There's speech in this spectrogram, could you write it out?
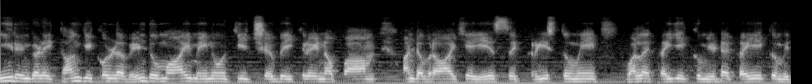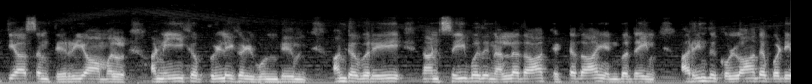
நீர் எங்களை தாங்கிக் கொள்ள வேண்டுமாய் மை நோக்கி செபிக்கிறேன் அப்பா. ஆண்டவராகிய இயேசு கிறிஸ்துவே வல கைக்கும் இட கைக்கும் வித்தியாசம் தெரியாமல் அநேக பிள்ளைகள் உண்டு. ஆண்டவரே நான் செய்வது நல்லதா கெட்டதா என்பதை அறிந்து கொள்ளாதபடி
